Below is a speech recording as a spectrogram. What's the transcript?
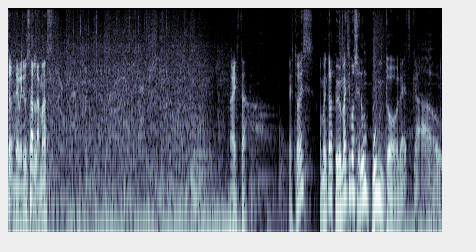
Debería usarla más. Ahí está. Esto es Aumenta los PV máximos en un punto. Let's go.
